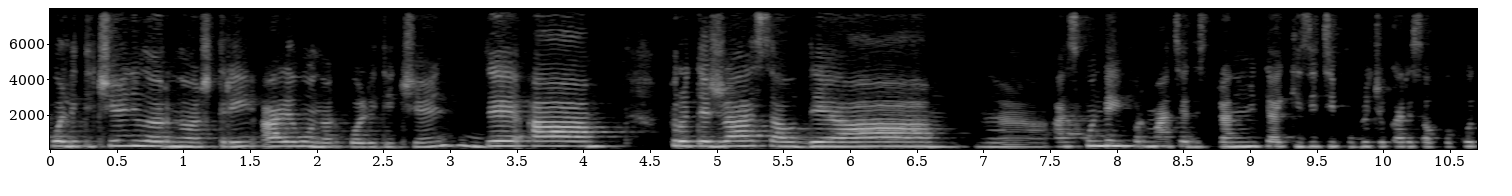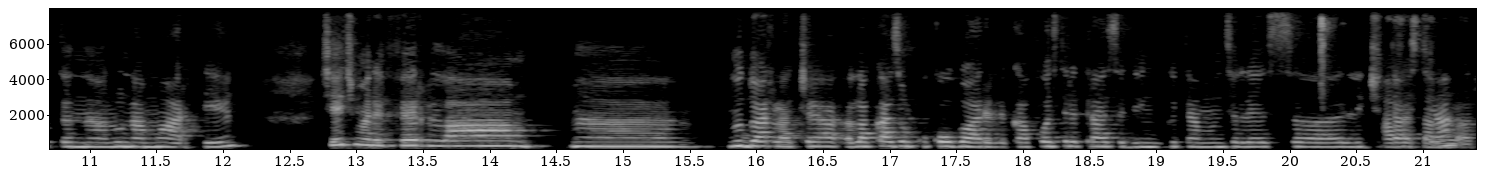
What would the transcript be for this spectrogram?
politicienilor noștri, ale unor politicieni, de a proteja sau de a uh, ascunde informația despre anumite achiziții publice care s-au făcut în luna martie? Și aici mă refer la, uh, nu doar la, cea, la cazul cu covoarele, că a fost retrasă, din câte am înțeles, uh, licitația.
